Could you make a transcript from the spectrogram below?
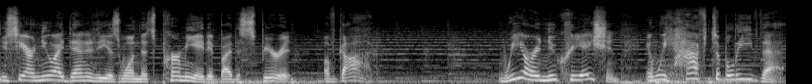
You see, our new identity is one that's permeated by the Spirit of God. We are a new creation, and we have to believe that.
